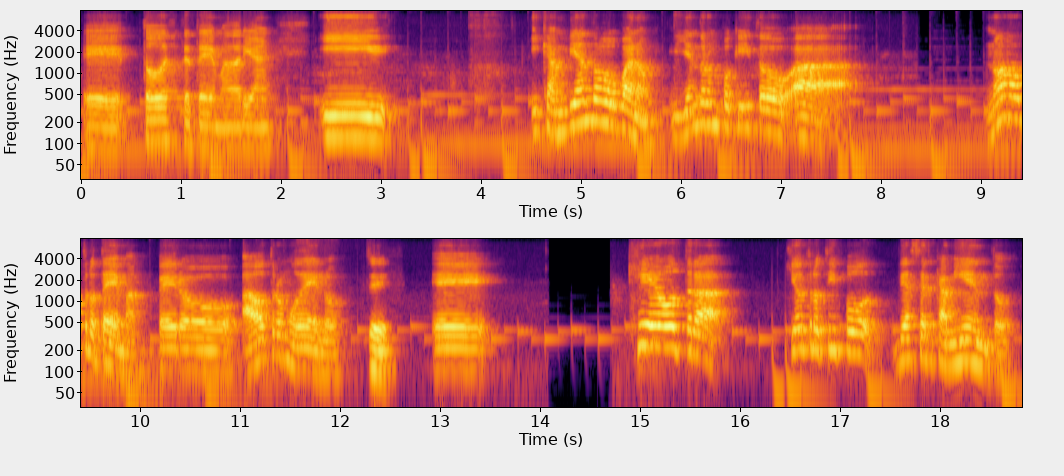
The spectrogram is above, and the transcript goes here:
eh, todo este tema, Darían. Y y cambiando, bueno, yéndolo un poquito a, no a otro tema, pero a otro modelo. Sí. Eh, ¿qué, otra, ¿Qué otro tipo de acercamiento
